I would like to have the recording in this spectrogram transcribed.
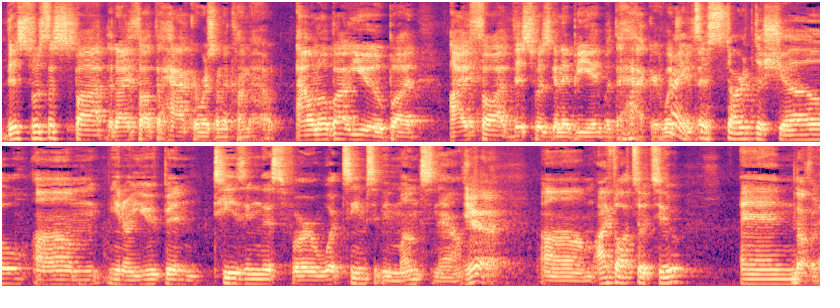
This was the spot that I thought the Hacker was going to come out. I don't know about you, but I thought this was going to be it with the Hacker. What Right, to start the show, um, you know, you've been teasing this for what seems to be months now. Yeah, Um, I thought so too. And Nothing.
